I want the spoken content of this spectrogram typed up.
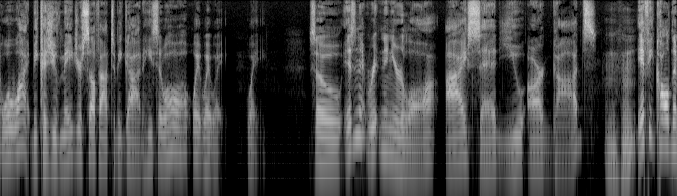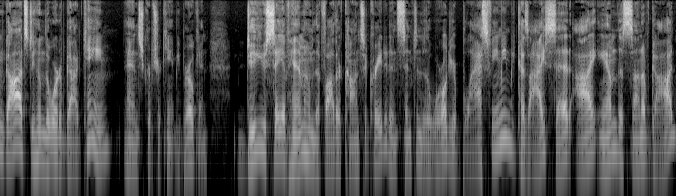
Well, why? Because you've made yourself out to be God. And he said, Well, wait, wait, wait, wait. So isn't it written in your law, I said you are gods? mm-hmm. If he called them gods to whom the word of God came, and scripture can't be broken, do you say of him whom the Father consecrated and sent into the world, you're blaspheming because I said I am the Son of God?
